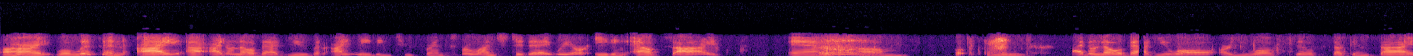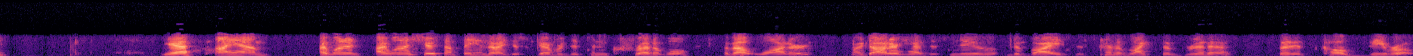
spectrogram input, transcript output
All right. Well, listen, I uh, I don't know about you, but I'm meeting two friends for lunch today. We are eating outside, and um, what fun! I don't know about you all. Are you all still stuck inside? Yes, I am. I want to I want to share something that I discovered that's incredible about water. My daughter had this new device. It's kind of like the Brita, but it's called Zero,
